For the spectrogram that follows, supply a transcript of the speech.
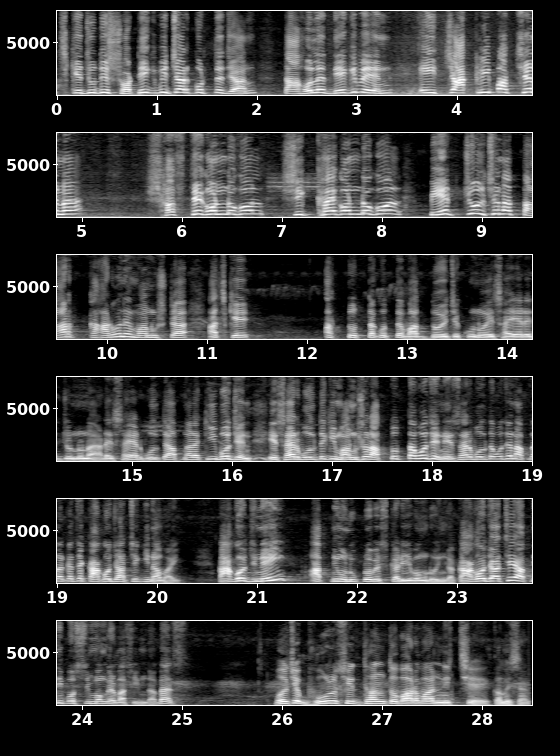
আজকে যদি সঠিক বিচার করতে যান, তাহলে দেখবেন এই চাকরি পাচ্ছে না স্বাস্থ্যে গণ্ডগোল শিক্ষায় গণ্ডগোল পেট চলছে না তার কারণে মানুষটা আজকে আত্মহত্যা করতে বাধ্য হয়েছে। কোনো এসআইআরের জন্য না আর এসআইআর বলতে আপনারা কি বোঝেন? এসআইআর বলতে কি মানুষের আত্মহত্যা বোঝেন? এসআইআর বলতে বোঝেন আপনার কাছে কাগজ আছে কি না ভাই? কাগজ নেই আপনি অনুপ্রবেশকারী এবং রোহিঙ্গা। কাগজ আছে আপনি পশ্চিমবঙ্গের বাসিন্দা ব্যাস। বলছে ভুল সিদ্ধান্ত বারবার নিচ্ছে কমিশন।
